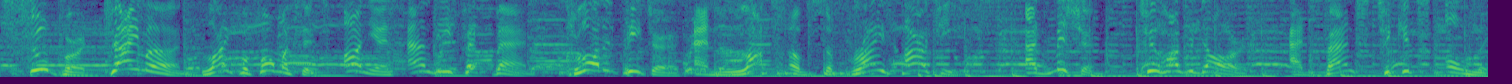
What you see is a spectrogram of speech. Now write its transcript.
Supa Dymond. Live performances Onyan and the Fett Band, Claudette Peters, and lots of surprise artists. Admission $200. Advance tickets only.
